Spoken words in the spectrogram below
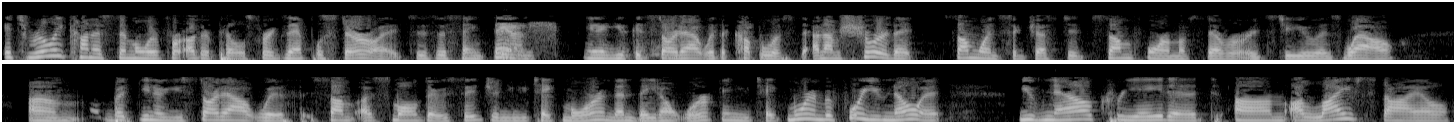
it's really kind of similar for other pills. For example, steroids is the same thing. Yes. You know, you could start out with a couple of, and I'm sure that someone suggested some form of steroids to you as well. Um, but you know, you start out with some a small dosage, and you take more, and then they don't work, and you take more, and before you know it, you've now created um, a lifestyle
